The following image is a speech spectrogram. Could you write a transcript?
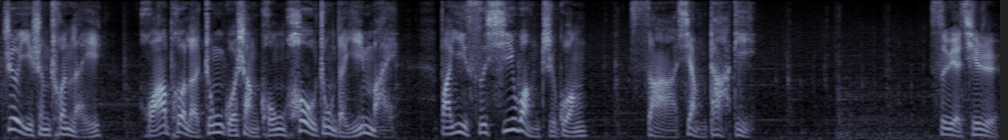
这一声春雷，划破了中国上空厚重的阴霾，把一丝希望之光洒向大地。四月七日，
